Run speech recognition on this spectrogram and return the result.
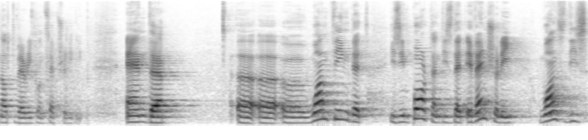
not very conceptually deep. And uh, uh, uh, one thing that is important is that eventually, once this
